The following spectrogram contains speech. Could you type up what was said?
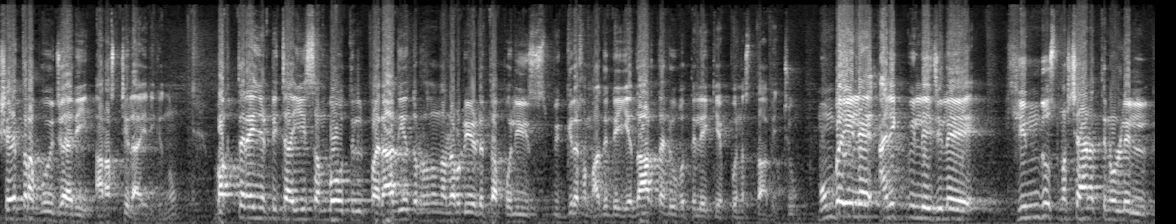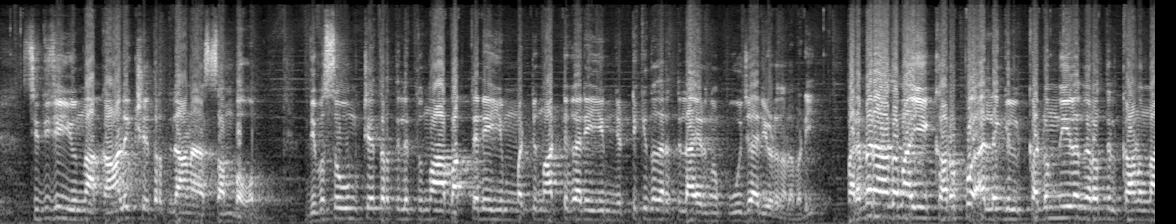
ക്ഷേത്ര പൂജാരി അറസ്റ്റിലായിരിക്കുന്നു. ഭക്തരെ ഞെട്ടിച്ച ഈ സംഭവത്തിൽ പരാതിയെ തുടർന്ന് നടപടിയെടുത്ത പോലീസ് വിഗ്രഹം അതിന്റെ യഥാർത്ഥ രൂപത്തിലേക്ക് പുനഃസ്ഥാപിച്ചു. മുംബൈയിലെ അനിക് വില്ലേജിലെ ഹിന്ദു ശ്മശാനത്തിനുള്ളിൽ സ്ഥിതി ചെയ്യുന്ന കാളിക്ഷേത്രത്തിലാണ് സംഭവം. ദിവസവും ക്ഷേത്രത്തിലെത്തുന്ന ഭക്തരെയും മറ്റു നാട്ടുകാരെയും ഞെട്ടിക്കുന്ന തരത്തിലായിരുന്നു പൂജാരിയുടെ നടപടി. പരമ്പരാഗതമായി കറുപ്പ് അല്ലെങ്കിൽ കടുംനീല നിറത്തിൽ കാണുന്ന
